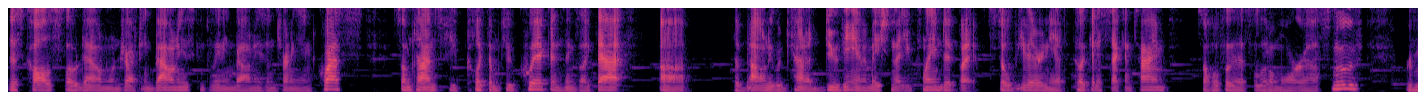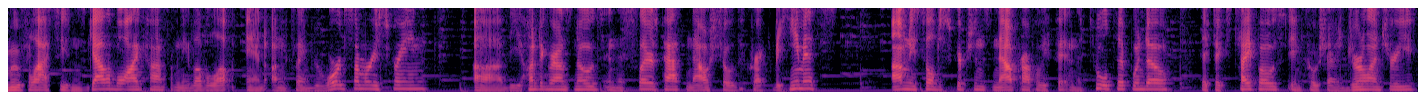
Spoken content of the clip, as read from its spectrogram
This caused slowdown when drafting bounties, completing bounties, and turning in quests. Sometimes if you click them too quick and things like that, uh, the bounty would kind of do the animation that you claimed it, but still be there and you have to click it a second time. So hopefully that's a little more uh, smooth. Removed last season's Gallable icon from the level up and unclaimed reward summary screen. Uh, the hunting grounds nodes in the Slayer's Path now show the correct behemoths. Omnicell descriptions now properly fit in the tooltip window. They fixed typos in Koshai's journal entry.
